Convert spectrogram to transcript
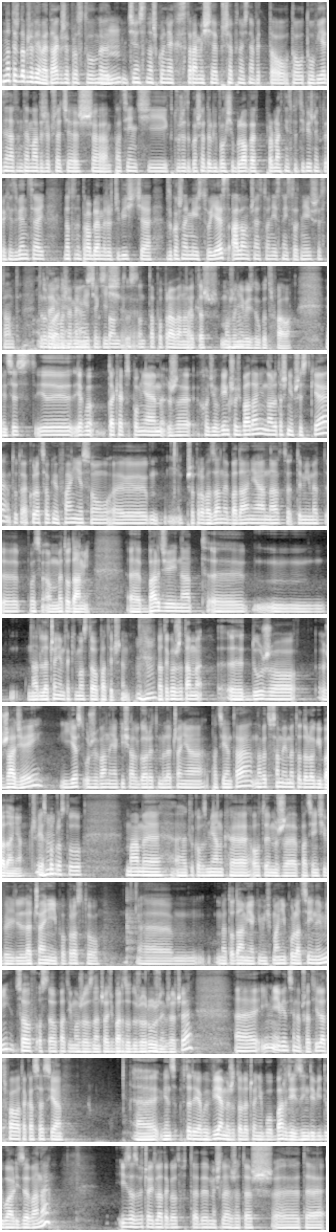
No też dobrze wiemy, tak, że po prostu my Mhm. często na szkoleniach staramy się przepchnąć nawet tą, tą, tą wiedzę na ten temat, że przecież e, pacjenci, którzy zgłaszają dolegliwości bólowe w problemach niespecyficznych, których jest więcej, no to ten problem rzeczywiście w zgłaszanym miejscu jest, ale on często nie jest najistotniejszy, stąd tutaj Dokładnie, możemy nie? mieć jakieś... e, Stąd, stąd ta poprawa nawet tak. też może nie Mhm. być długotrwała. Więc jest yy, jakby, tak jak wspomniałem, że chodzi o większość badań, no ale też nie wszystkie. Tutaj akurat całkiem fajnie są yy, przeprowadzane badania nad tymi met, yy, powiedzmy, o, metodami. E, Bardziej nad, mm, nad leczeniem takim osteopatycznym. Mhm. Dlatego, że tam dużo rzadziej jest używany jakiś algorytm leczenia pacjenta, nawet w samej metodologii badania. Czyli jest Mhm. po prostu, mamy e, tylko wzmiankę o tym, że pacjenci byli leczeni po prostu metodami jakimiś manipulacyjnymi, co w osteopatii może oznaczać bardzo dużo różnych rzeczy. E, I mniej więcej na przykład ile trwała taka sesja, E, więc wtedy jakby wiemy, że to leczenie było bardziej zindywidualizowane i zazwyczaj dlatego wtedy myślę, że też e, te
